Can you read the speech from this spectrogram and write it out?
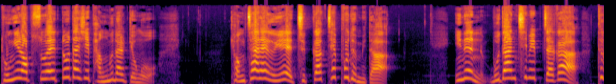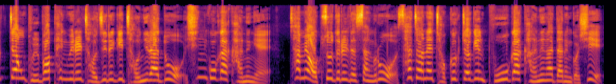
동일 업소에 또다시 방문할 경우 경찰에 의해 즉각 체포됩니다. 이는 무단 침입자가 특정 불법 행위를 저지르기 전이라도 신고가 가능해 참여 업소들을 대상으로 사전에 적극적인 보호가 가능하다는 것이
